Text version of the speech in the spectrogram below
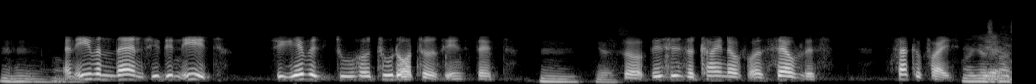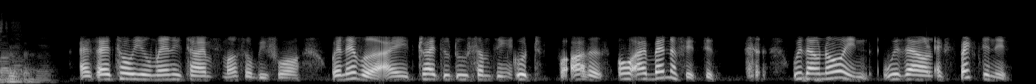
Mm-hmm. And even then, she didn't eat. She gave it to her two daughters instead. Mm. Yes. So this is a kind of a selfless sacrifice. Oh, yes, Yes, Master. Master. As I told you many times also before, whenever I try to do something good for others, oh, I benefited without knowing, without expecting it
